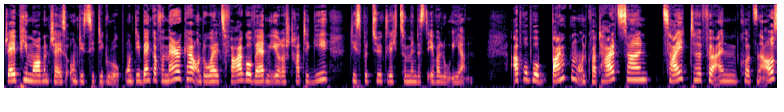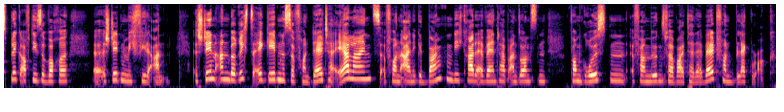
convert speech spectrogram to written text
JP Morgan Chase und die Citigroup. Und die Bank of America und Wells Fargo werden ihre Strategie diesbezüglich zumindest evaluieren. Apropos Banken und Quartalszahlen, Zeit für einen kurzen Ausblick auf diese Woche. Äh, es steht nämlich viel an. Es stehen an Berichtsergebnisse von Delta Airlines, von einigen Banken, die ich gerade erwähnt habe, ansonsten vom größten Vermögensverwalter der Welt, von BlackRock.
